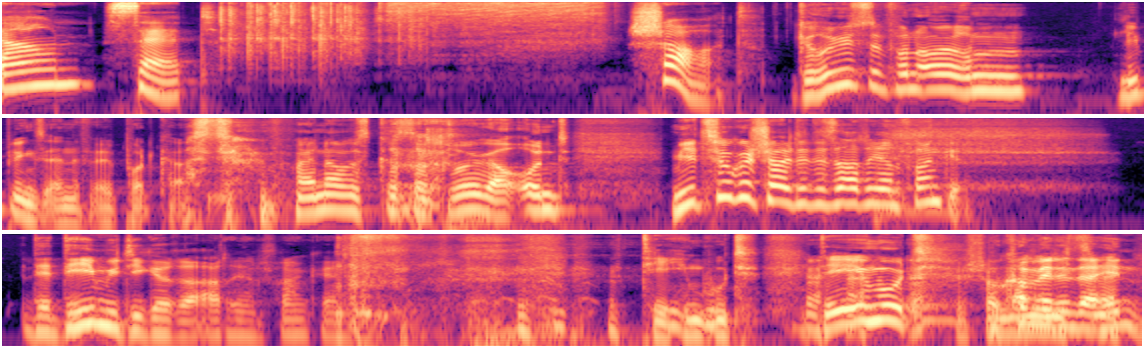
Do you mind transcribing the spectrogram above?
Down, Set, Short. Grüße von eurem Lieblings-NFL-Podcast. Mein Name ist Christoph Kröger und mir zugeschaltet ist Adrian Franke. Der demütigere Adrian Franke. Demut. Demut. Wo kommen wir denn da hin?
